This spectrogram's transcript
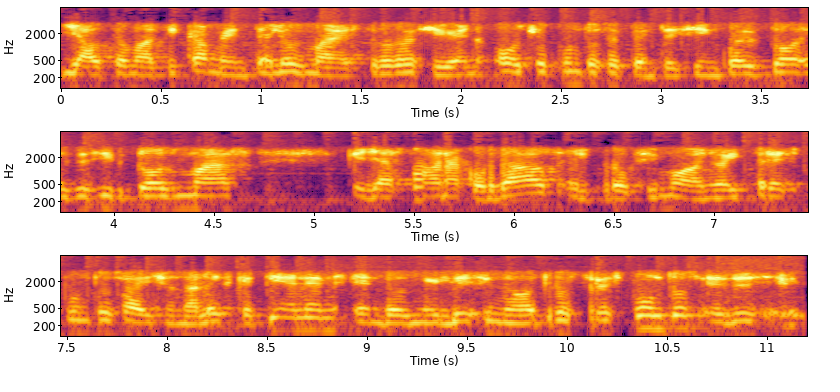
y automáticamente los maestros reciben 8.75, es, es decir, dos más que ya estaban acordados. El próximo año hay tres puntos adicionales que tienen, en 2019 otros tres puntos, es decir,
